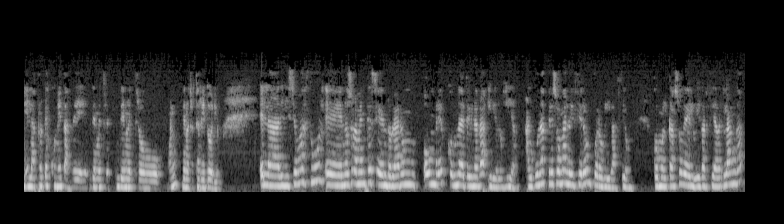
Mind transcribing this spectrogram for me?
en las propias cunetas de, de, nuestro, de nuestro, bueno, de nuestros territorios. En la División Azul eh, no solamente se enrolaron hombres con una determinada ideología, algunas personas lo hicieron por obligación, como el caso de Luis García Berlanga,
